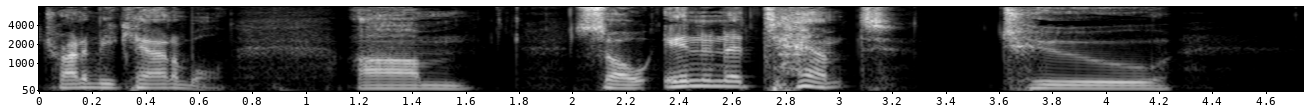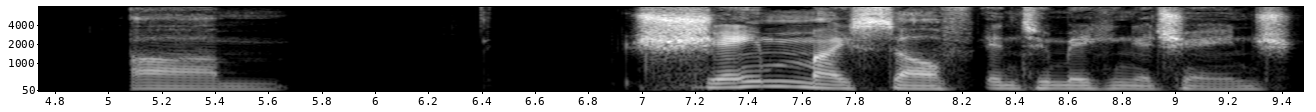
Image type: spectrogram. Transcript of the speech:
trying to be accountable. Um, so, in an attempt to um, shame myself into making a change,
